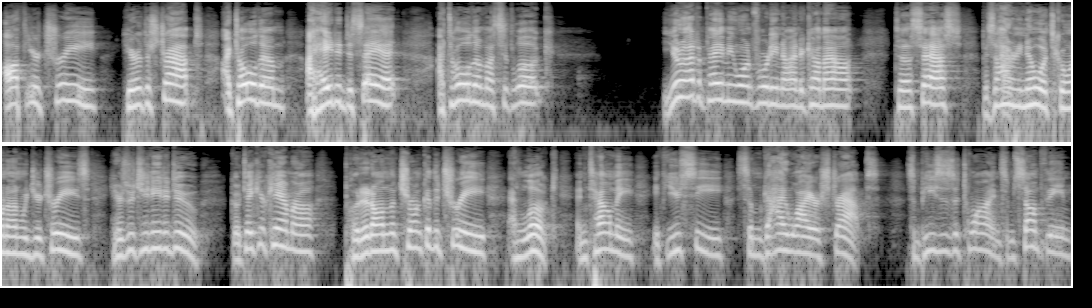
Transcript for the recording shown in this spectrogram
off your tree. Here are the straps. I told him, I hated to say it. I told him, I said, look, you don't have to pay me 149 to come out to assess because I already know what's going on with your trees. Here's what you need to do. Go take your camera, put it on the trunk of the tree and look and tell me if you see some guy wire straps, some pieces of twine, some something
